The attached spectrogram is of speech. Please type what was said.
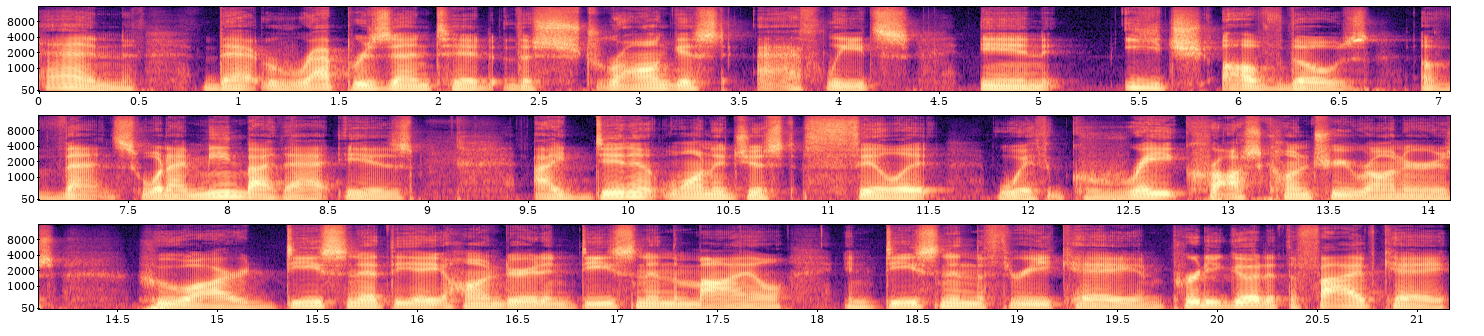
10 that represented the strongest athletes in each of those events. What I mean by that is I didn't want to just fill it with great cross country runners who are decent at the 800 and decent in the mile and decent in the 3K and pretty good at the 5K.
